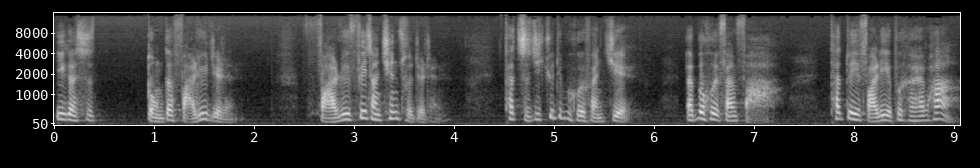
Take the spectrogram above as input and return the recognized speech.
一个是懂得法律的人，法律非常清楚的人，他自己绝对不会犯戒，而不会犯法，他对法律也不会害怕，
